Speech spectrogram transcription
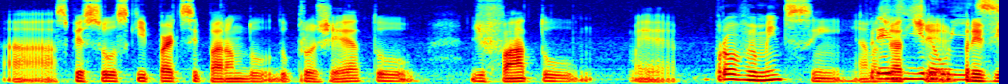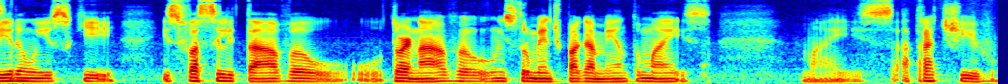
as pessoas que participaram do, do projeto, de fato, é, provavelmente sim. Elas previram já isso. previram isso, que isso facilitava, o, o, tornava o instrumento de pagamento mais, mais atrativo.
